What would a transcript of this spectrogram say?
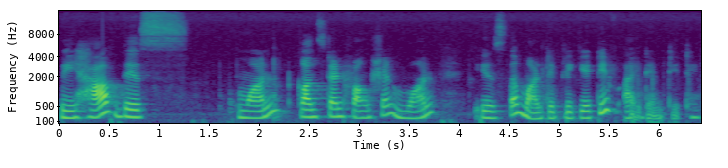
we have this one constant function 1 is the multiplicative identity.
